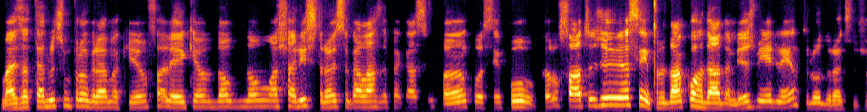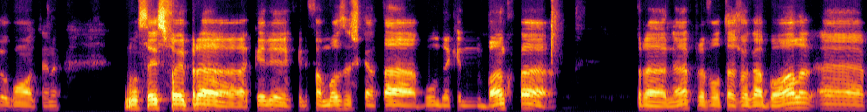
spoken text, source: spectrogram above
Mas até no último programa aqui eu falei que eu não, não acharia estranho se o Galarza pegasse o banco, assim, por, pelo fato de, assim, para dar uma acordada mesmo, e ele entrou durante o jogo ontem, né? Não sei se foi para aquele, aquele famoso esquentar a bunda aqui no banco para né, voltar a jogar bola. É,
